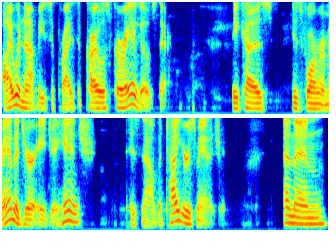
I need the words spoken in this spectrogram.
I would not be surprised if Carlos Correa goes there because his former manager, AJ Hinch, is now the Tigers manager. And then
